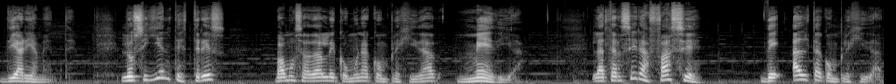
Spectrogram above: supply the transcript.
diariamente. Los siguientes tres vamos a darle como una complejidad media. La tercera fase de alta complejidad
